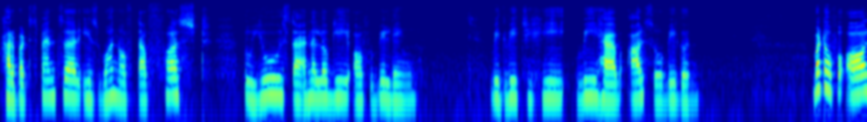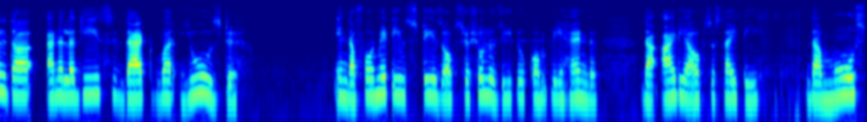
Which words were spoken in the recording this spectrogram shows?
Herbert Spencer is one of the first to use the analogy of building with which he we have also begun. But of all the analogies that were used in the formative stage of sociology to comprehend the idea of society, the most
